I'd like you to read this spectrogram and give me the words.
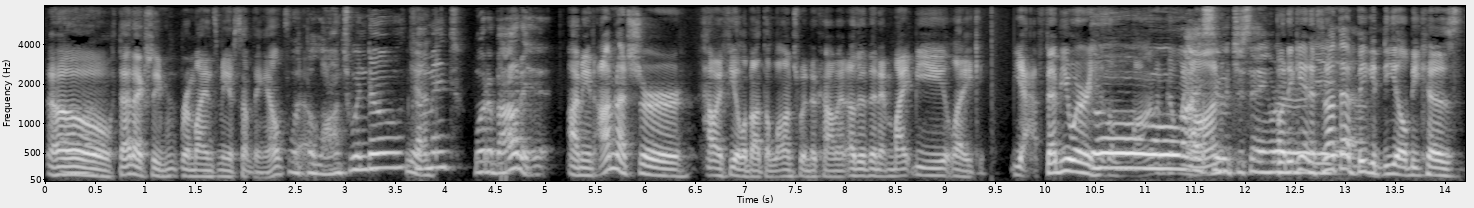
Oh, that actually reminds me of something else. What though. the launch window Yeah. comment, what about it? I mean, I'm not sure how I feel about the launch window comment, other than it might be like, yeah, February. has a lot Oh, I see on. what you're saying. But again, it's not yeah. that big a deal because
